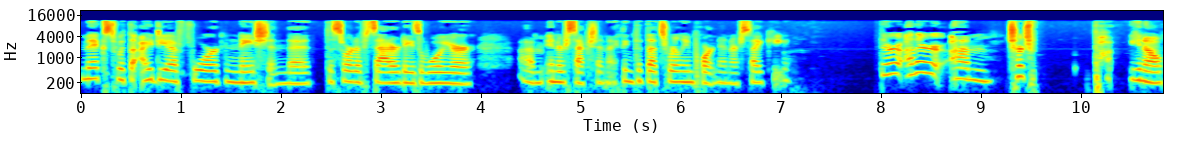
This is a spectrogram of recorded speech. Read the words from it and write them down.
mixed with the idea of foreordination, the, the sort of Saturday's Warrior um, intersection. I think that that's really important in our psyche. There are other um, church you know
